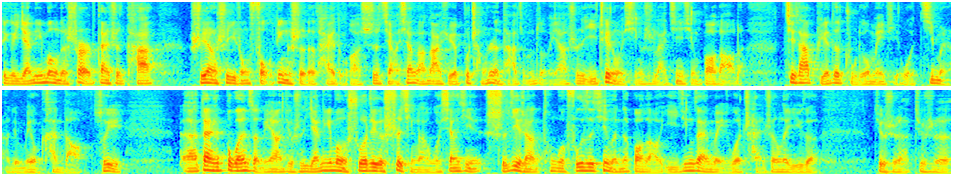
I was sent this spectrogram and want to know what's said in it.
这个严立梦的事儿，但是他实际上是一种否定式的态度啊，是讲香港大学不承认他怎么怎么样，是以这种形式来进行报道的。其他别的主流媒体我基本上就没有看到，所以，呃，但是不管怎么样，就是严立梦说这个事情啊，我相信实际上通过福斯新闻的报道，已经在美国产生了一个，就是就是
